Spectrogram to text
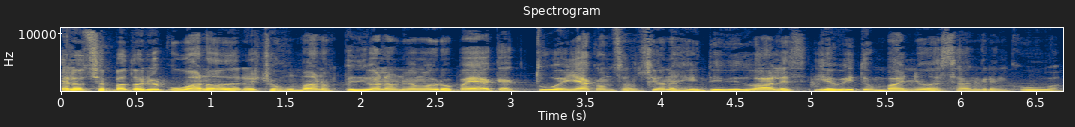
El Observatorio Cubano de Derechos Humanos pidió a la Unión Europea que actúe ya con sanciones individuales y evite un baño de sangre en Cuba.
